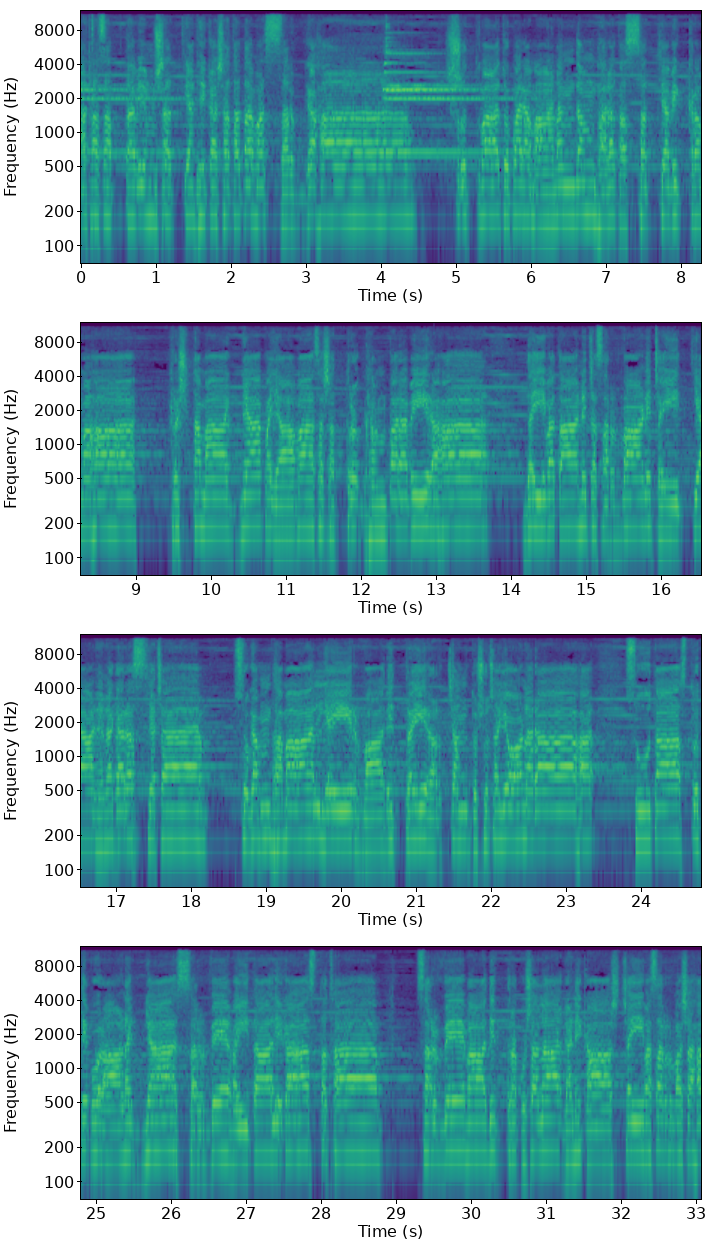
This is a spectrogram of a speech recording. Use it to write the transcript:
अथ सप्तविंशत्यधिकशततमः सर्गः। श्रुत्वा तु परमानन्दम् भरतः सत्यविक्रमः। हृष्टमाज्ञापयामास शत्रुघ्नम् परवीरः। दैवतानि च सर्वाणि चैत्यानि नगरस्य च। सुगन्धमाल्यैर्वादित्रैरर्चन्तु शुचयो नराः। सूतास्तुतिपुराणज्ञाः सर्वे वैतालिकास्तथा सर्वे वादित्रकुशला गणिकाश्चैव सर्वशः।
